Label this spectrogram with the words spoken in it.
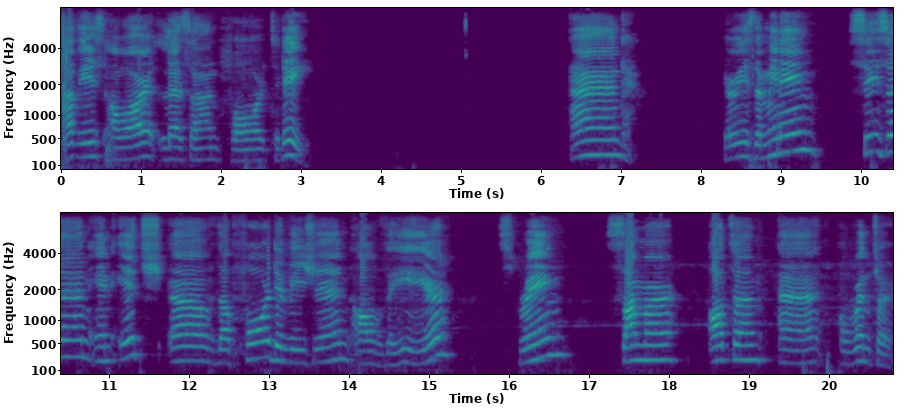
That is our lesson for today. And here is the meaning. Season in each of the four divisions of the year. Spring, summer, autumn, and winter.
